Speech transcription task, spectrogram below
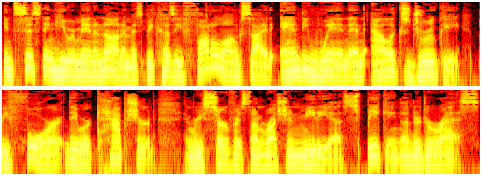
insisting he remain anonymous because he fought alongside Andy Huynh and Alex Drueke before they were captured and resurfaced on Russian media, speaking under duress.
